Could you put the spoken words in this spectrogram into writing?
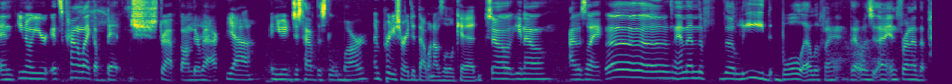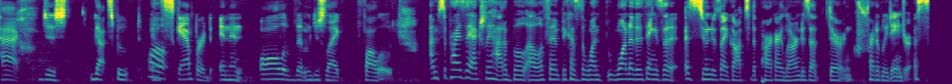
And you know, you're it's kind of like a bench strapped on their back, Yeah. and you just have this little bar. I'm pretty sure I did that when I was a little kid. So you know, I was like, uh, and then the the lead bull elephant that was uh, in front of the pack just got spooked Well- and scampered, and then all of them just like followed. I'm surprised they actually had a bull elephant because the one one of the things that as soon as I got to the park I learned is that they're incredibly dangerous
